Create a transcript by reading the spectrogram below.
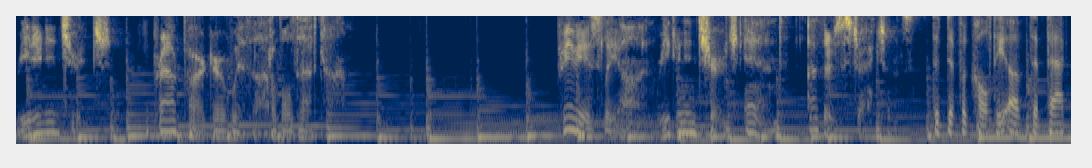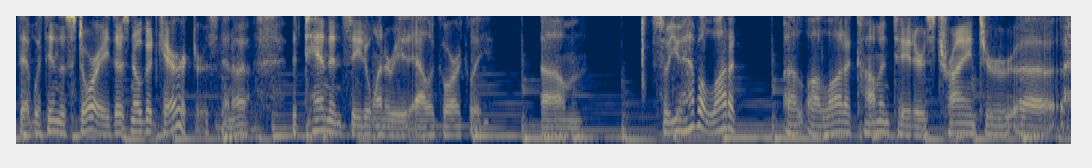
Reading in Church, a proud partner with Audible.com. Previously on Reading in Church and Other Distractions. the difficulty of the fact that within the story there's no good characters you know the tendency to want to read it allegorically um, so you have a lot of a, a lot of commentators trying to uh,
